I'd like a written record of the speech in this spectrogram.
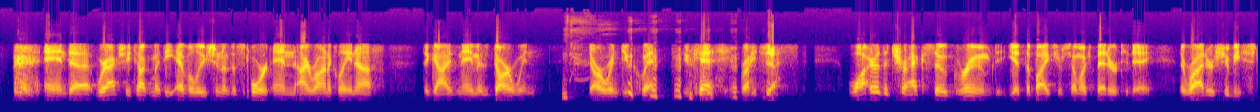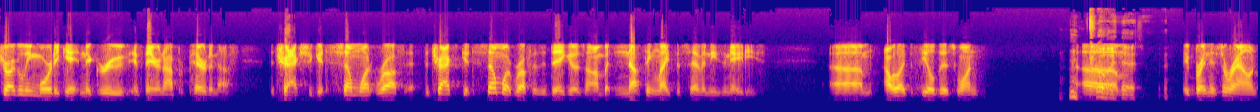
and uh, we're actually talking about the evolution of the sport. And ironically enough, the guy's name is Darwin. Darwin Duquette. Duquette writes us. Why are the tracks so groomed, yet the bikes are so much better today? The riders should be struggling more to get in a groove if they are not prepared enough. The tracks should get somewhat rough. The tracks get somewhat rough as the day goes on, but nothing like the 70s and 80s. Um, I would like to field this one. Um. They bring this around.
